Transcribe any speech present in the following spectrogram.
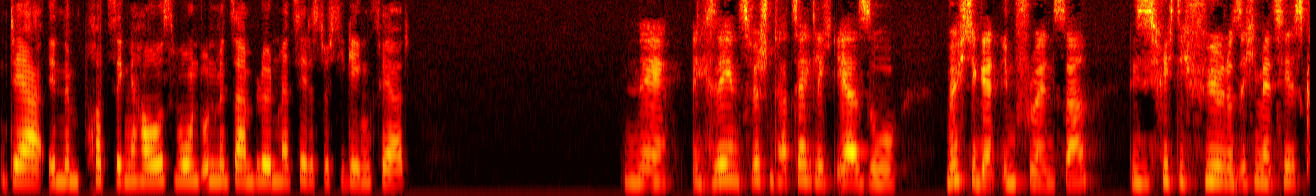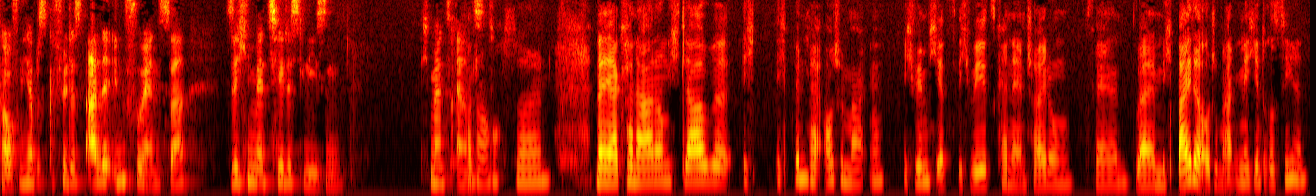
der in einem protzigen Haus wohnt und mit seinem blöden Mercedes durch die Gegend fährt. Nee, ich sehe inzwischen tatsächlich eher so Möchtegern-Influencer, die sich richtig fühlen und sich einen Mercedes kaufen. Ich habe das Gefühl, dass alle Influencer sich einen Mercedes leasen. Ich meine es Kann ernst. auch sein. Naja, keine Ahnung. Ich glaube, ich, ich bin bei Automarken. Ich will mich jetzt, ich will jetzt keine Entscheidung fällen, weil mich beide Automarken nicht interessieren.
